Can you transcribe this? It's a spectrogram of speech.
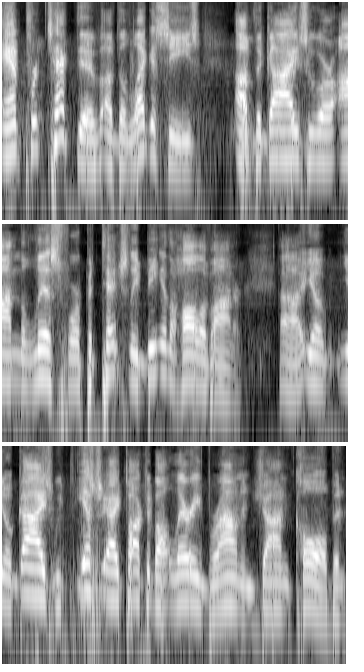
and protective of the legacies of the guys who are on the list for potentially being in the Hall of Honor. Uh, you know, you know, guys. We yesterday I talked about Larry Brown and Jon Kolb, and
